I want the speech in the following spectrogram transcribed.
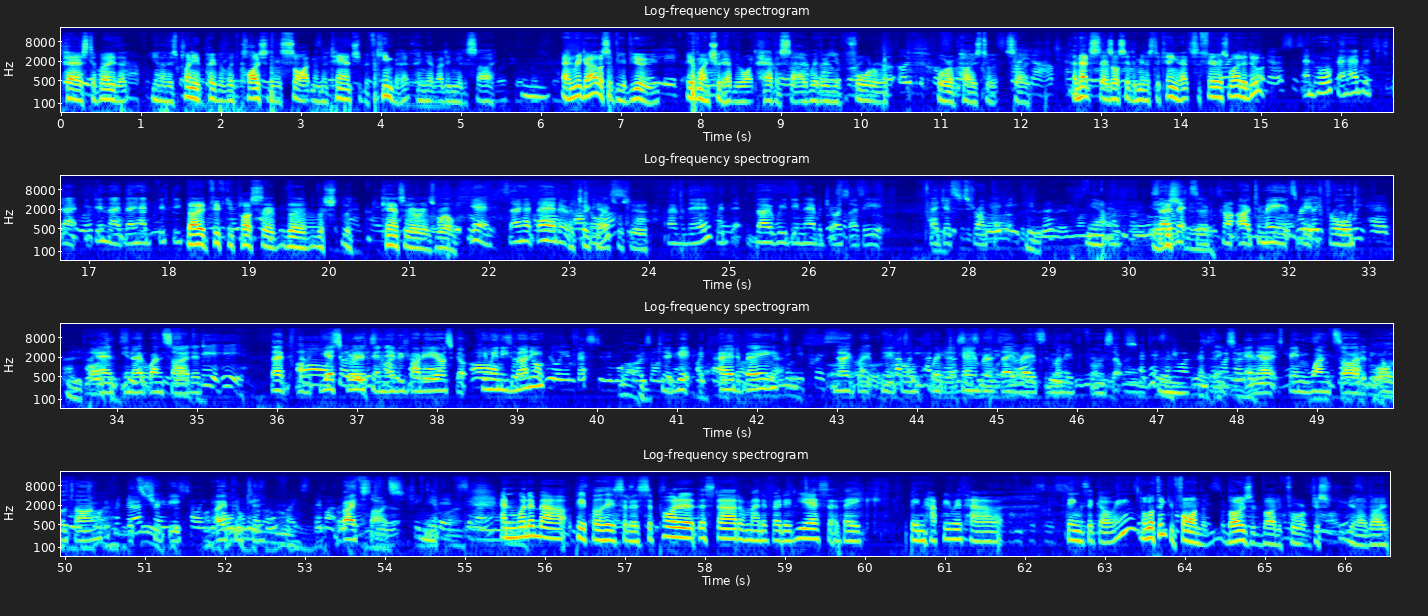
powers to be that you know there's plenty of people that live closer to the site than the township of Kimba, and yet they didn't get a say. Mm. And regardless of your view, everyone should have the right to have a say, whether you're for or or opposed to it. So, and that's as I said to Minister King, that's the fairest way to do it. And Hawker had the state, didn't they? They had 50. They had 50 plus the the, the, the council area as well. Yeah, so they had, they had a Had two choice councils, yeah. over there, with the, though we didn't have a choice over here. They just shrunk it. Yeah. So this- that's a, uh, to me, it's a bit fraud and, you know, one sided. They, the Oh, Yes so Group and everybody travel- else got Oh, community so money not really invested in what goes on to here. get okay. A to B. Yeah. No group people went to Canberra, they raised the money for themselves. And has anyone, mm. and does anyone things. know And now it's been one sided all the time. It should be open to both sides. And what about people who sort of supported at the start or might have voted yes? Are they been happy with how things are going? Well, I think you find that those that voted for it just, you know, they,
